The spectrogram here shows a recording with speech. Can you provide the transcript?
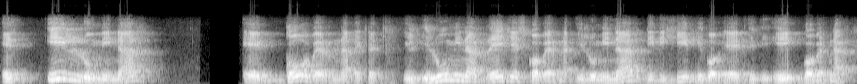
es iluminar, eh, gobernar, eh, iluminar reyes, goberna, iluminar, dirigir y, y gobernar.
